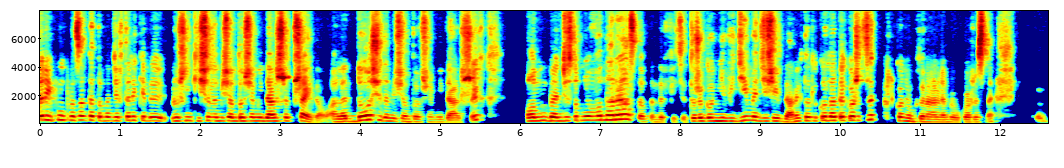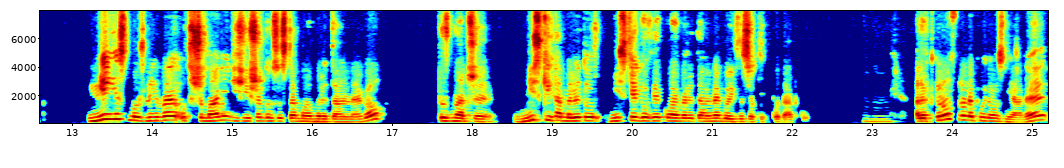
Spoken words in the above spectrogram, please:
4,5% to będzie wtedy, kiedy roczniki 78 i dalsze przejdą, ale do 78 i dalszych on będzie stopniowo narastał, ten deficyt. To, że go nie widzimy dzisiaj w danych, to tylko dlatego, że cykl koniunkturalny był korzystny. Nie jest możliwe utrzymanie dzisiejszego systemu emerytalnego, to znaczy niskich emerytur, niskiego wieku emerytalnego i wysokich podatków. Mhm. Ale w którą stronę pójdą zmiany,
